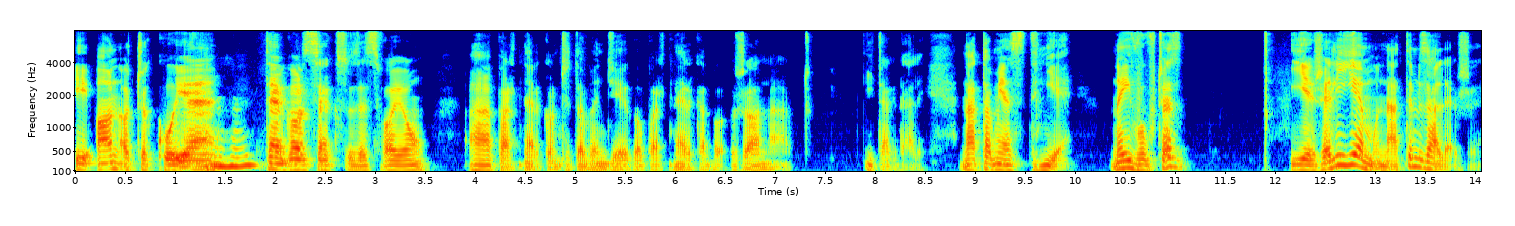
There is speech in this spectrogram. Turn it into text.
i on oczekuje Mhm. tego seksu ze swoją a, partnerką, czy to będzie jego partnerka, bo żona czy, i tak dalej. Natomiast nie. No i wówczas, jeżeli jemu na tym zależy,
